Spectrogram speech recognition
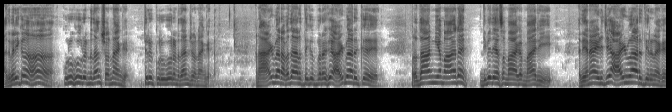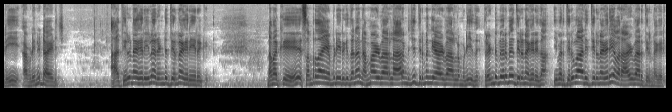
அது வரைக்கும் குருகூர்னு தான் சொன்னாங்க. திருக்குறுகூர்னு தான் சொன்னாங்க. ஆனால் ஆழ்வார் அவதாரத்துக்கு பிறகு ஆழ்வாருக்கு பிரதானியமான திவ்யதேசமாக மாறி அது என்ன ஆயிடுச்சு? ஆழ்வார் திருநகரி அப்படின்ட்டு ஆயிடுச்சு. ஆ திருநகரியில் ரெண்டு திருநகரி இருக்குது நமக்கு சம்பிரதாயம் எப்படி இருக்குதுன்னா நம்ம ஆழ்வாரில் ஆரம்பித்து திருமங்கை ஆழ்வாரில் முடியுது. ரெண்டு பேருமே திருநகரி தான். இவர் திருவாலி திருநகரி அவர் ஆழ்வார் திருநகரி.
